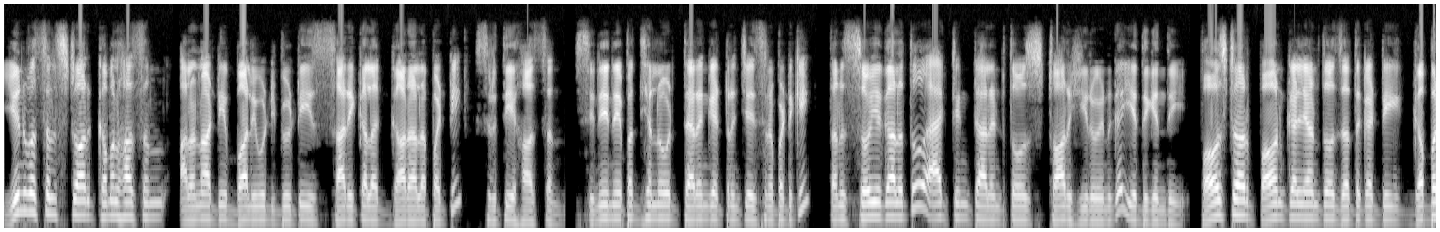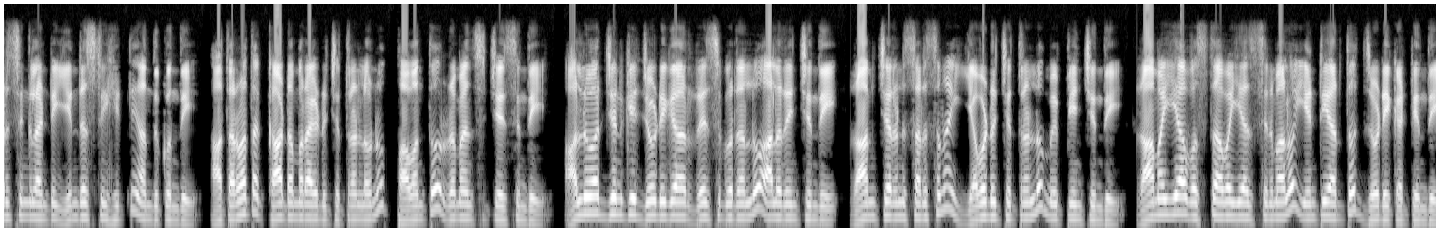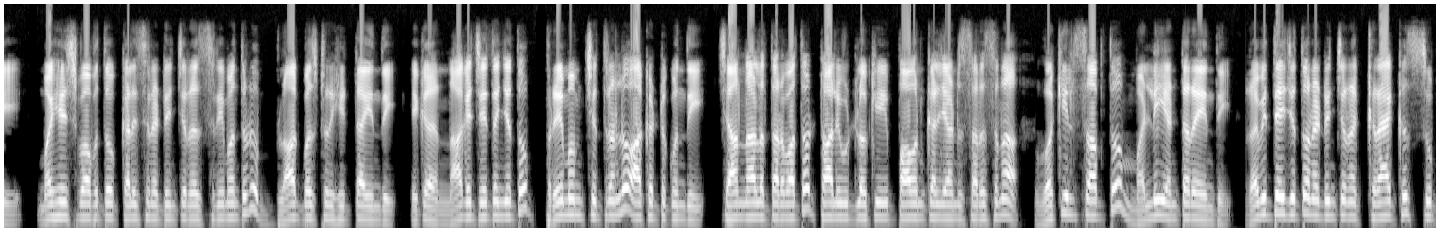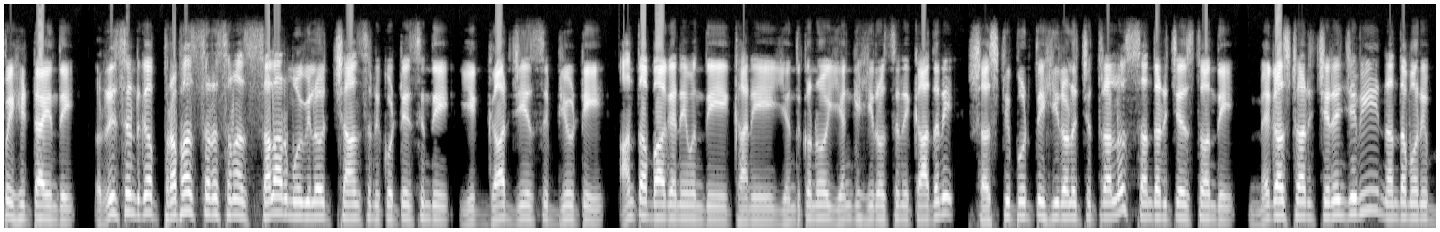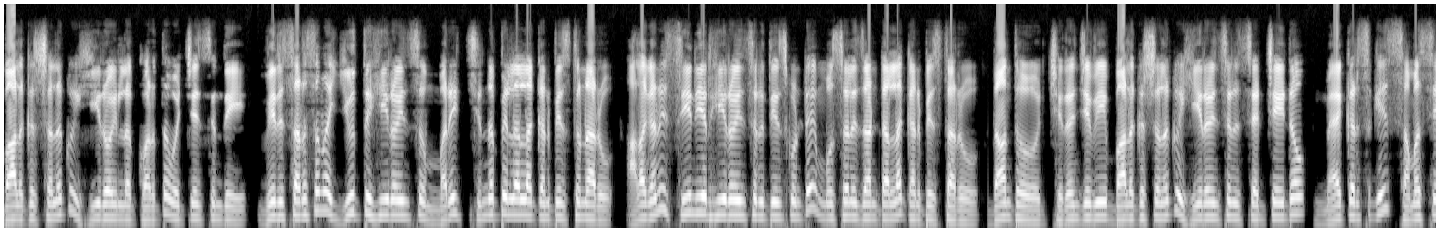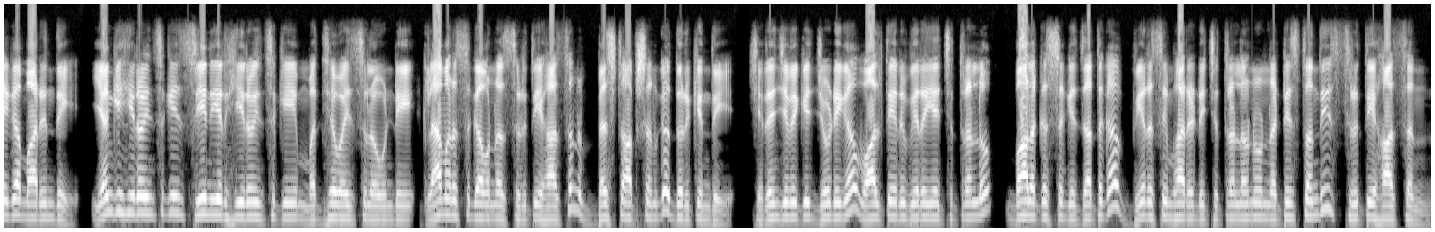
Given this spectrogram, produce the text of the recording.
Universal star Kamal Haasan అలనాటి Bollywood beauty సారికల గారాల పట్టి శృతి హాసన్. సినీ నేపథ్యంలో తెరంగేట్రం చేసినప్పటికీ తన సోయగాలతో యాక్టింగ్ టాలెంట్తో స్టార్ హీరోయిన్గా ఎదిగింది. పవర్ స్టార్ పవన్ కళ్యాణ్తో జతకట్టి గబ్బర్ సింగ్ లాంటి ఇండస్ట్రీ హిట్ని అందుకుంది. ఆ తర్వాత కాటమరాయుడు చిత్రంలోనూ పవన్తో రొమాన్స్ చేసింది. అల్లు అర్జున్కి జోడీగా రేసు గుర్రంలో అలరించింది. రామ్ చరణ్ సరసన ఎవడు చిత్రంలో మెప్పించింది. రామయ్య వస్తావయ్య సినిమాలో ఎన్టీఆర్తో జోడీ కట్టింది. మహేష్ బాబుతో కలిసి నటించిన శ్రీమంతుడు బ్లాక్ బస్టర్ హిట్ అయింది. ఇక నాగ చైతన్యతో ప్రేమం చిత్రంలో ఆకట్టుకుంది. చాన్నాళ్ళ తర్వాత టాలీవుడ్లోకి పవన్ కళ్యాణ్ సరసన వకీల్ సాబ్తో మళ్ళీ ఎంటర్ అయింది. రవితేజతో నటించిన క్రాక్ సూపర్ హిట్ అయింది. రీసెంట్గా ప్రభాస్ సరసన సలార్ మూవీలో ఛాన్స్ని కొట్టేసింది ఈ గార్జియస్ బ్యూటీ. అంతా బాగానే ఉంది కానీ ఎందుకనో యంగ్ హీరోస్ని కాదని షష్టి పూర్తి హీరోల చిత్రాల్లో సందడి చేస్తోంది. మెగాస్టార్ చిరంజీవి నందమూరి బాలకృష్ణలకు హీరోయిన్ల కొరత వచ్చేసింది. వీరి సరసన యూత్ హీరోయిన్స్ మరీ చిన్నపిల్లల్లా కనిపిస్తున్నారు. అలాగని సీనియర్ హీరోయిన్స్ని తీసుకుంటే ముసలి జంటల్లా కనిపిస్తారు. దాంతో చిరంజీవి బాలకృష్ణలకు హీరోయిన్స్ని సెట్ చేయడం మేకర్స్కి సమస్యగా మారింది. యంగ్ హీరోయిన్స్కి సీనియర్ హీరోయిన్స్కి మధ్య వయసులో ఉండి గ్లామరస్గా ఉన్న శృతి హాసన్ బెస్ట్ ఆప్షన్గా దొరికింది. చిరంజీవికి జోడీగా వాల్తేరు వీరయ్య చిత్రంలో బాలకృష్ణకి జతగా వీరసింహారెడ్డి చిత్రంలోనూ నటిస్తోంది శృతి హాసన్.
